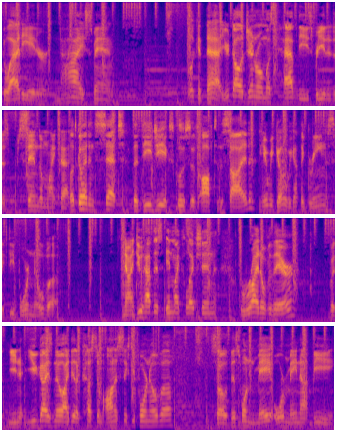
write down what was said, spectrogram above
Gladiator. Nice, man. Look at that. Your Dollar General must have these for you to just send them like that. Let's go ahead and set the DG exclusives off to the side. Here we go. We got the green 64 Nova. Now I do have this in my collection right over there. But you, you guys know I did a custom on a 64 Nova. So this one may or may not be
